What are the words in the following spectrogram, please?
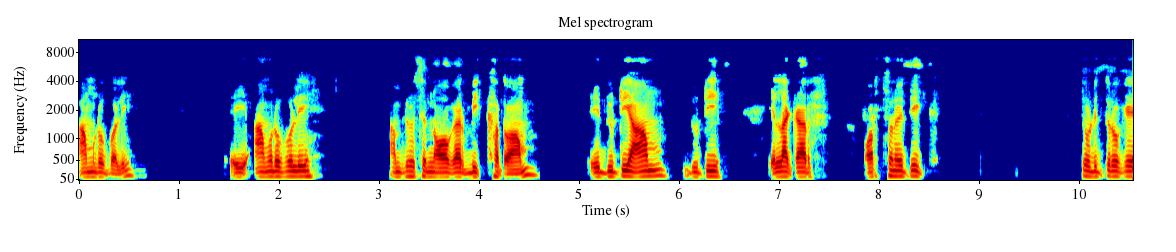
আম্রপালি। এই আম্রপালি আমটি হচ্ছে নওগাঁর বিখ্যাত আম। এই দুটি আম, দুটি এলাকার অর্থনৈতিক চরিত্রকে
